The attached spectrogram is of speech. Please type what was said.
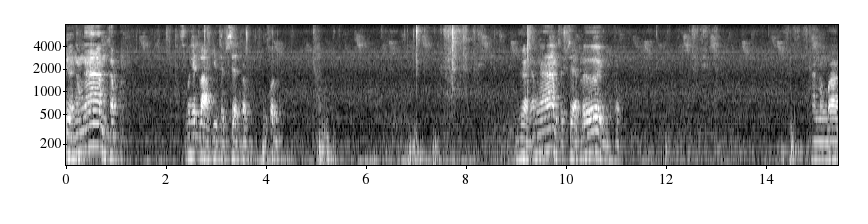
นื้องามๆครับสิมาเฮ็ดลาบกินเสร็จๆครับทุกคนเนื้องามๆแสบๆเลยนี่ครับหั่นบาง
